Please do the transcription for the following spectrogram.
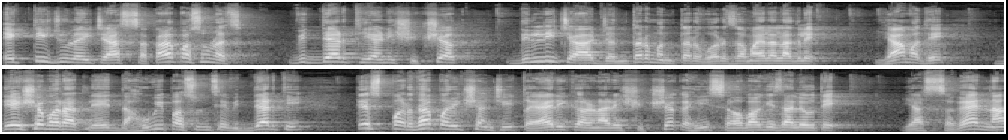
एकतीस जुलैच्या सकाळपासूनच विद्यार्थी आणि शिक्षक दिल्लीच्या जंतर मंतरवर जमायला लागले. यामध्ये देशभरातले दहावीपासूनचे विद्यार्थी ते स्पर्धा परीक्षांची तयारी करणारे शिक्षकही सहभागी झाले होते. या सगळ्यांना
